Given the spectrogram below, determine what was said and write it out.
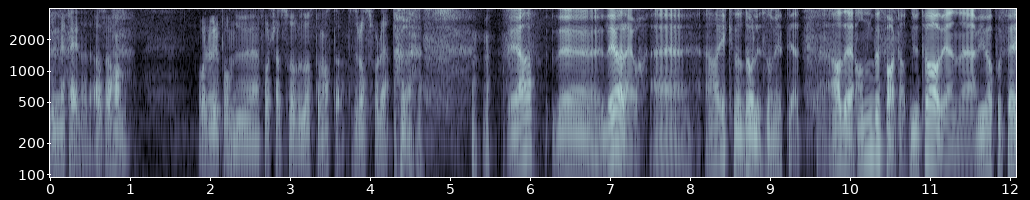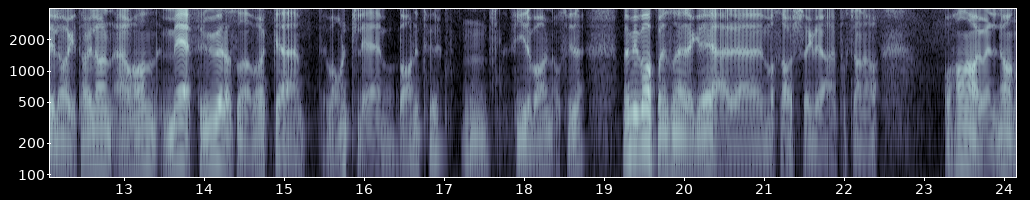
undertegnede, altså han. Og lurer på om du fortsatt sover godt på natta til tross for det. Ja, det, det gjør jeg jo. Jeg, jeg har ikke noe dårlig samvittighet. Jeg hadde anbefalt at nå tar vi en eh, Vi var på ferie i lag i Thailand, jeg og han, med fruer sånn. Det var ikke Det var ordentlig barnetur. Mm. Fire barn osv. Men vi var på en sånn greie her, eh, massasjegreie på stranda. Og, og han har jo en lang,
